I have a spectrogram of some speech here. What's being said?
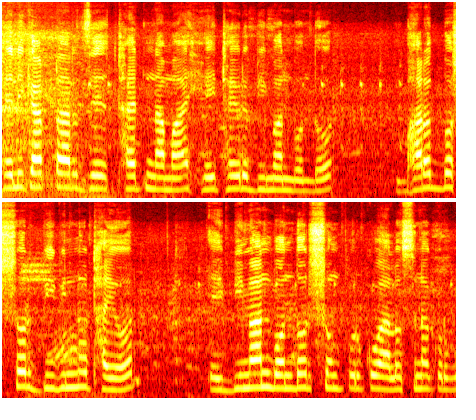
হেলিকপ্টার যে ঠাইত নামায় সেই ঠাইৰ বিমানবন্দর। ভারতবর্ষর বিভিন্ন ঠাইর এই বিমানবন্দর সম্পর্ক আলোচনা করব।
